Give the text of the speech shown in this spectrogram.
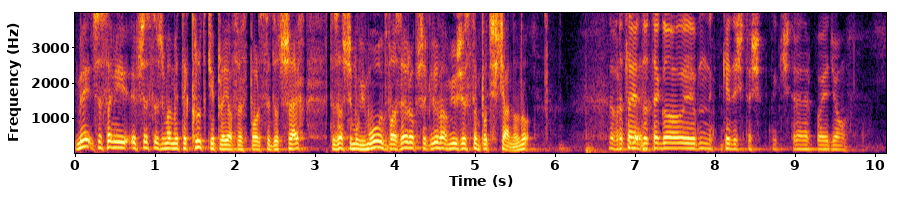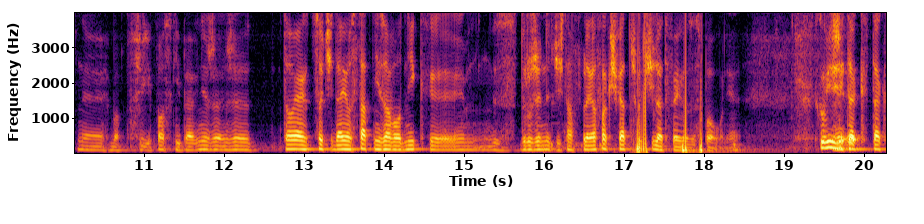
my czasami przez to, że mamy te krótkie playoffy w Polsce do trzech, to zawsze mówimy, o 2-0, przegrywam, już jestem pod ścianą. No, No wracając do tego, kiedyś ktoś, jakiś trener powiedział, y, chyba Filipowski pewnie, że, że to, jak, co ci daje ostatni zawodnik y, z drużyny gdzieś tam w playoffach, świadczy o sile twojego zespołu, nie? Tylko widzisz, I tak, tak,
